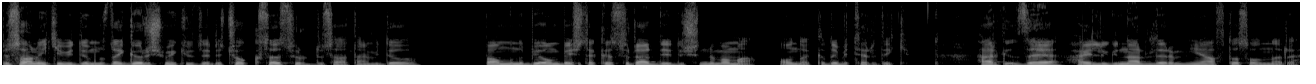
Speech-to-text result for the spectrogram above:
Bir sonraki videomuzda görüşmek üzere. Çok kısa sürdü zaten video. Ben bunu bir 15 dakika sürer diye düşündüm ama 10 dakikada bitirdik. Herkese hayırlı günler dilerim. İyi hafta sonları.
